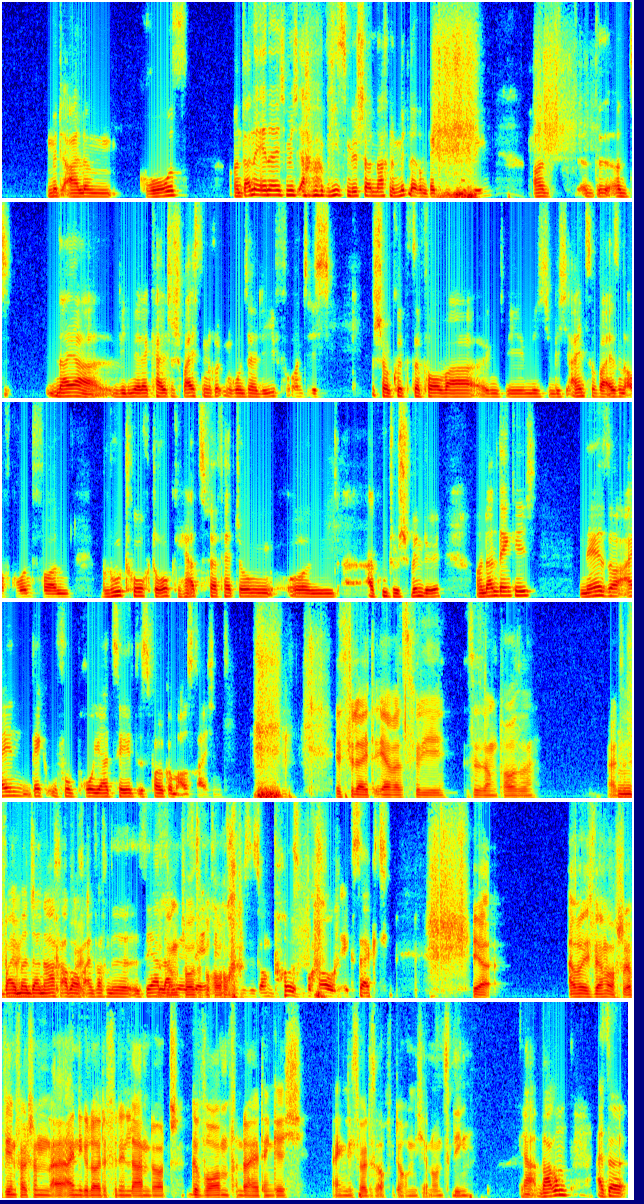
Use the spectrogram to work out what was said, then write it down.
mit allem groß. Und dann erinnere ich mich aber, wie es mir schon nach einem mittleren Weg-UFO ging. Und, und, und naja, wie mir der kalte Schweiß den Rücken runterlief und ich schon kurz davor war, irgendwie mich, mich einzuweisen aufgrund von Bluthochdruck, Herzverfettung und akutem Schwindel. Und dann denke ich, nee, so ein Weg-UFO pro Jahrzehnt ist vollkommen ausreichend. Ist vielleicht eher was für die Saisonpause. Also Weil man danach aber auch einfach eine sehr lange Saisonpause braucht. Saisonpause braucht, exakt. Ja, aber wir haben auch auf jeden Fall schon äh, einige Leute für den Laden dort geworben. Von daher denke ich, eigentlich sollte es auch wiederum nicht an uns liegen. Ja, warum? Also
